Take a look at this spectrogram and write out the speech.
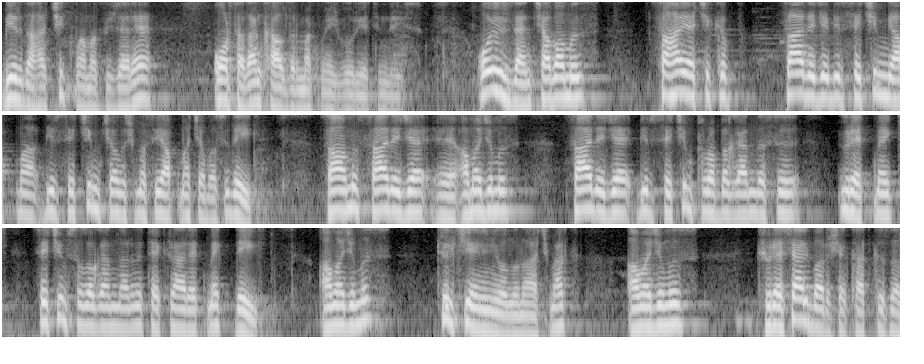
bir daha çıkmamak üzere ortadan kaldırmak mecburiyetindeyiz. O yüzden çabamız sahaya çıkıp sadece bir seçim yapma, bir seçim çalışması yapma çabası değil. Sahamız sadece e, amacımız sadece bir seçim propagandası üretmek, seçim sloganlarını tekrar etmek değil. Amacımız Türkiye'nin yolunu açmak, amacımız küresel barışa katkıda,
